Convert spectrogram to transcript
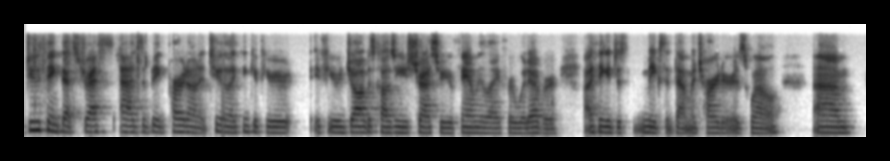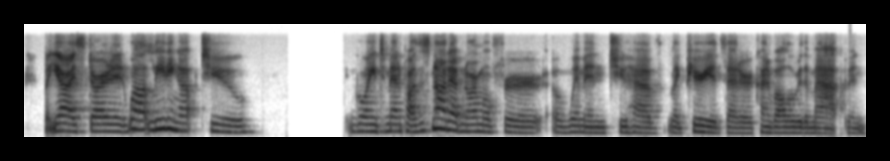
do think that stress adds a big part on it too. I think if your if your job is causing you stress or your family life or whatever, I think it just makes it that much harder as well. Um, but yeah, I started, well, leading up to going to menopause, it's not abnormal for uh, women to have like periods that are kind of all over the map and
